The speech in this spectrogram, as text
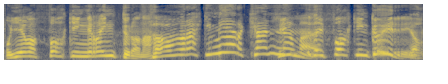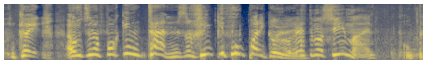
Og ég var fucking reyndur hana. Það var ekki mér að kenna maður. Hlýttu það í fucking gauri Já, gaur, ef þú svona fucking tens þá ringið þú bara í gauri Já, réttum við á símaðinn Ok.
